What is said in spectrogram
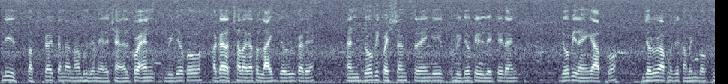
प्लीज़ सब्सक्राइब करना ना भूलें मेरे चैनल को। एंड वीडियो को अगर अच्छा लगा तो लाइक ज़रूर करें। एंड जो भी क्वेश्चंस रहेंगे वीडियो के रिलेटेड एंड जो भी रहेंगे आपको, ज़रूर आप मुझे कमेंट बॉक्स में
